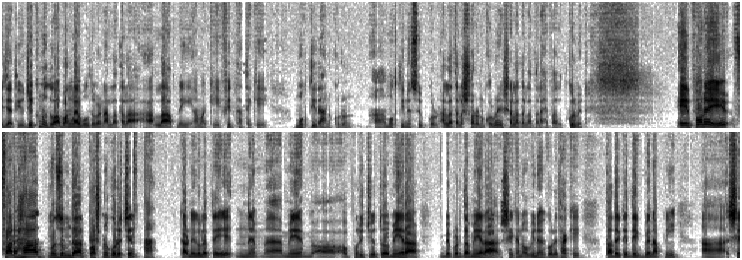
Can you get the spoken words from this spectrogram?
এ জাতীয় যে কোনো দোয়া বাংলায় বলতে পারেন, আল্লাহ তালা আল্লাহ আপনি আমাকে ফিতনা থেকে মুক্তি দান করুন মুক্তি নসিব করুন, আল্লাহ তালা স্মরণ করবেন, ইনশাআল্লাহ তাল্লাহ তালা হেফাজত করবেন। এরপরে ফারহাদ মজুমদার প্রশ্ন করেছেন হ্যাঁ। কারণ এগুলোতে মেয়ে অপরিচিত মেয়েরা বেপর্দা মেয়েরা সেখানে অভিনয় করে থাকে। তাদেরকে দেখবেন আপনি সে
